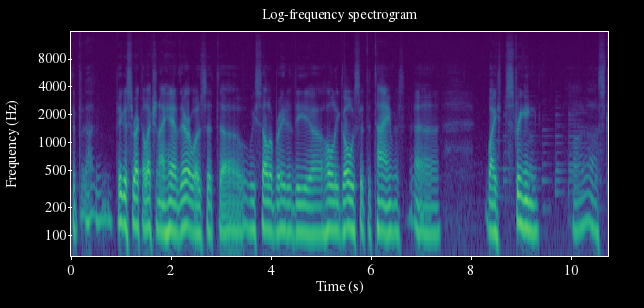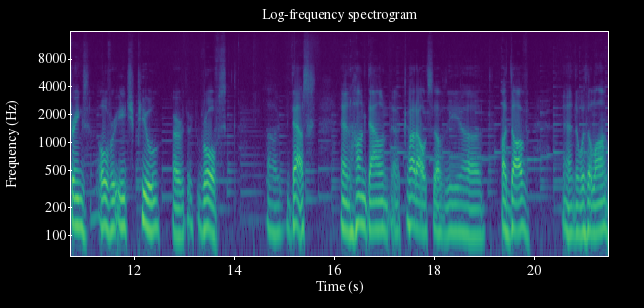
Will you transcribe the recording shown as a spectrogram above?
the biggest recollection I have there was that uh, we celebrated the uh, Holy Ghost at the time by stringing strings over each pew or row of desks and hung down uh, cutouts of the uh, a dove and with a long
